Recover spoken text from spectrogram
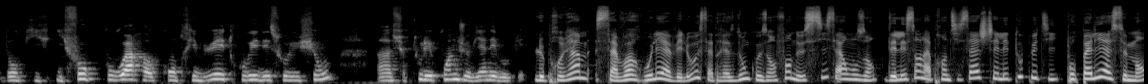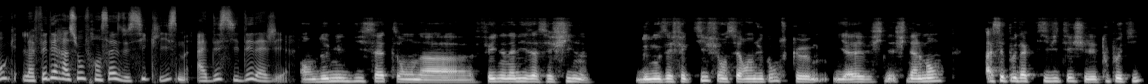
Donc, il faut pouvoir contribuer et trouver des solutions Hein, sur tous les points que je viens d'évoquer. Le programme Savoir rouler à vélo s'adresse donc aux enfants de 6 à 11 ans, délaissant l'apprentissage chez les tout petits. Pour pallier à ce manque, la Fédération française de cyclisme a décidé d'agir. En 2017, on a fait une analyse assez fine de nos effectifs et on s'est rendu compte qu'il y avait finalement assez peu d'activité chez les tout petits.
